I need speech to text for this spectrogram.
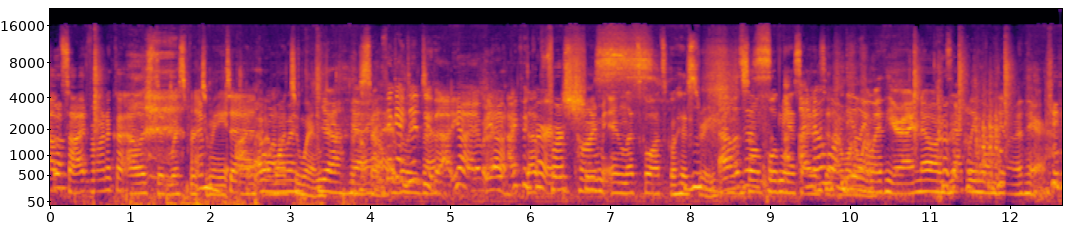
outside, Veronica Alice did whisper to I'm me, dead. I, I I wanna to win. win. Yeah, yeah, So- I think I, believe did do that. that. Yeah, I, Yeah, I, I concur. that first time She's- in Let's Go Let's Go history. Mm-hmm. Alice Someone is- pulled me I- aside I know and said, who I I'm want dealing win. with here. I know exactly who I'm dealing with here.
